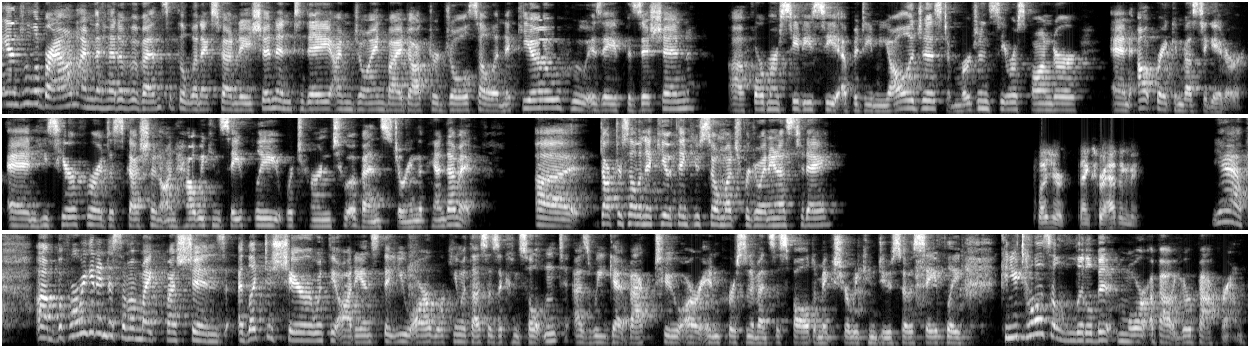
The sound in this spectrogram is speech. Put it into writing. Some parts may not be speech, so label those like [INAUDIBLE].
Angela Brown. I'm the head of events at the Linux Foundation, and today I'm joined by Dr. Joel Selanikio, who is a physician, uh, former CDC epidemiologist, emergency responder, and outbreak investigator. And he's here for a discussion on how we can safely return to events during the pandemic. Uh, Dr. Selanikio, thank you so much for joining us today. Pleasure. Thanks for having me. Yeah. Um, before we get into some of my questions, I'd like to share with the audience that you are working with us as a consultant as we get back to our in person events this fall to make sure we can do so safely. Can you tell us a little bit more about your background?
